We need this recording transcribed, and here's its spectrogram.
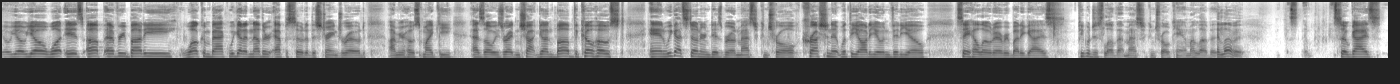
Yo, yo, yo, what is up, everybody? Welcome back. We got another episode of The Strange Road. I'm your host, Mikey. As always, riding shotgun, Bub, the co host. And we got Stoner and Disbrow and Master Control crushing it with the audio and video. Say hello to everybody, guys. People just love that Master Control cam. I love it. I love it. So, guys,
